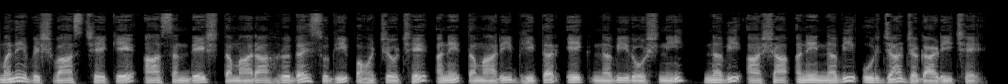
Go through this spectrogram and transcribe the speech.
મને વિશ્વાસ છે કે આ સંદેશ તમારા હૃદય સુધી પહોંચ્યો છે અને તમારી ભીતર એક નવી રોશની, નવી આશા અને નવી ઊર્જા જગાડી છે.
